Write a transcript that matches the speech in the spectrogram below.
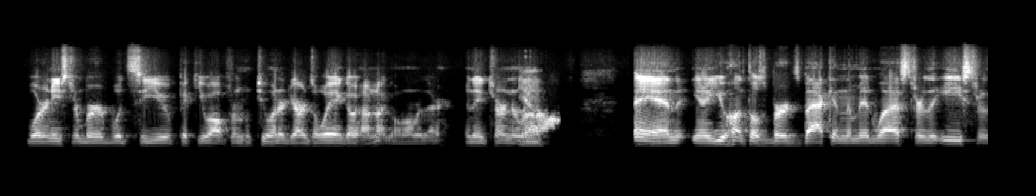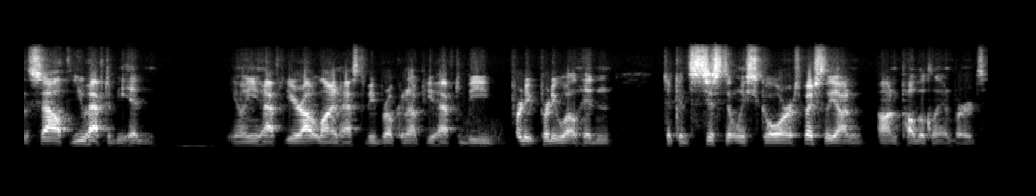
where an eastern bird would see you pick you out from 200 yards away and go i'm not going over there. And they turn and yeah. run off. And you know you hunt those birds back in the midwest or the east or the south you have to be hidden. You know you have your outline has to be broken up. You have to be pretty pretty well hidden to consistently score especially on on public land birds.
